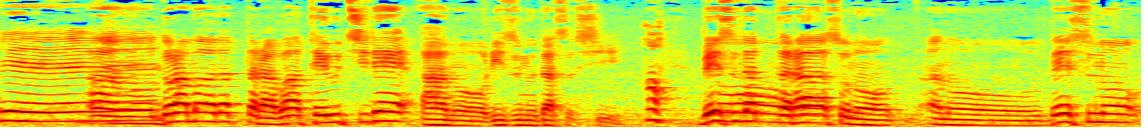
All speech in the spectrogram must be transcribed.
へえあのドラマーだったらば手打ちであのリズム出すしはベースだったあらー。そのあのベースの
